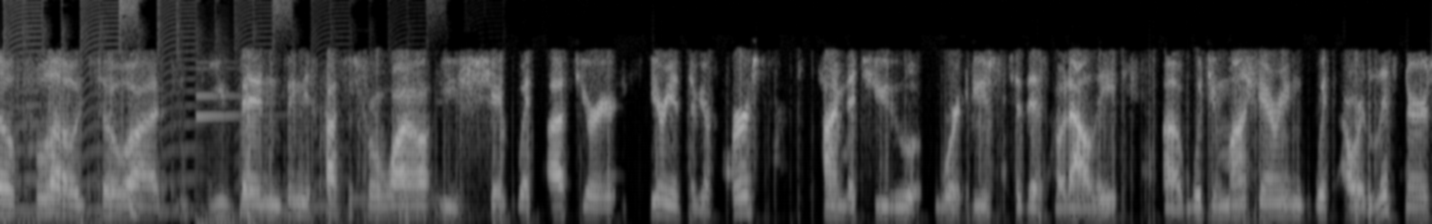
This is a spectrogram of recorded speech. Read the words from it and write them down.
So Flow, so uh, you've been doing these classes for a while. You shared with us your experience of your first time that you were introduced to this modality. Uh, would you mind sharing with our listeners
